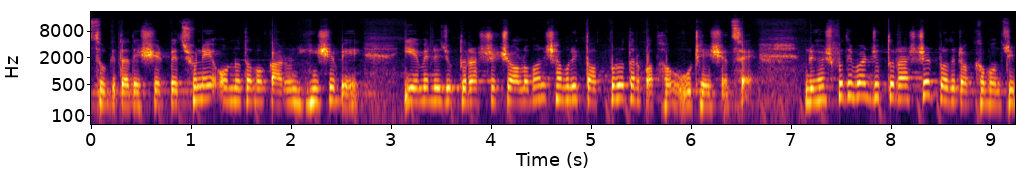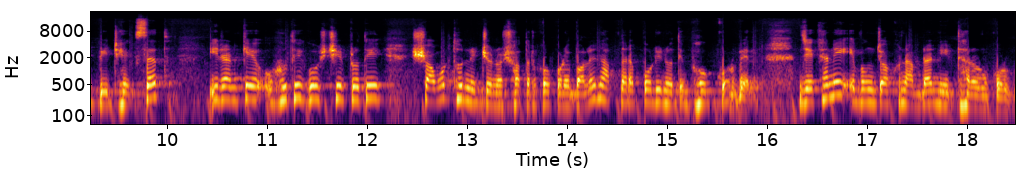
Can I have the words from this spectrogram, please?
স্থগিতাদেশের পেছনে অন্যতম কারণ হিসেবে ইয়েমেনে যুক্তরাষ্ট্রের চলমান সামরিক তৎপরতার কথাও উঠে এসেছে। বৃহস্পতিবার যুক্তরাষ্ট্রের প্রতিরক্ষামন্ত্রী পিট হেক্সেথ ইরানকে হুথি গোষ্ঠীর প্রতি সমর্থনের জন্য সতর্ক করে বলেন, আপনারা পরিণতি ভোগ করবেন যেখানে এবং যখন আমরা নির্ধারণ করব।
